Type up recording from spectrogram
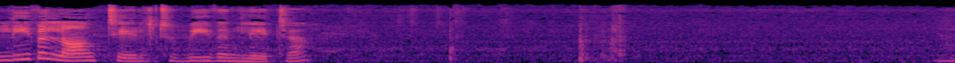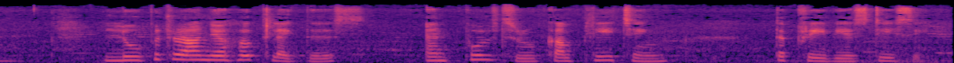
Leave a long tail to weave in later. Loop it around your hook like this and pull through completing the previous DC.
